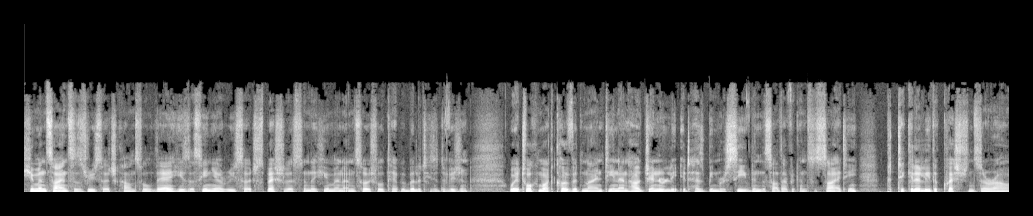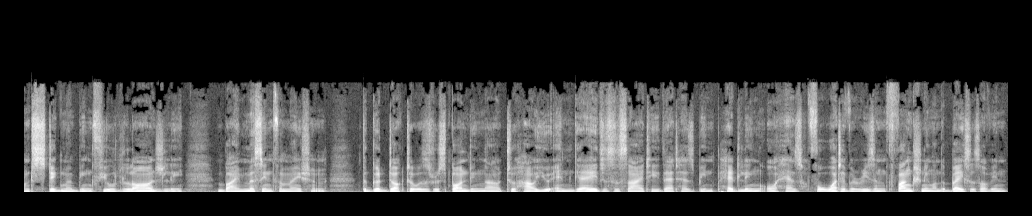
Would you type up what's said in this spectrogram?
Human Sciences Research Council. There, he's a senior research specialist in the Human and Social Capabilities Division. We're talking about COVID 19 and how generally it has been received in the South African society, particularly the questions around stigma being fueled largely by misinformation the good doctor was responding now to how you engage a society that has been peddling or has, for whatever reason, functioning on the basis of in,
